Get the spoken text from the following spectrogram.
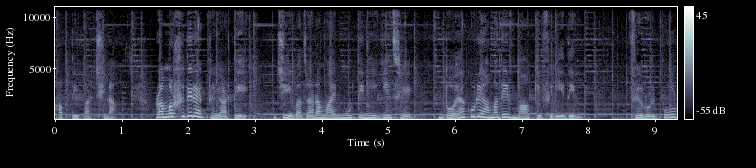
ভাবতেই পারছি না। গ্রামবাসীদের একটাই আরতি যে বা যারা মায়ের মূর্তি নিয়ে গিয়েছে, দয়া করে আমাদের মাকে ফিরিয়ে দিন। ফেরো রিপোর্ট,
